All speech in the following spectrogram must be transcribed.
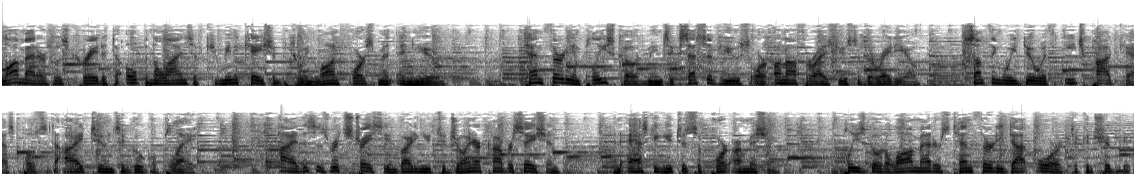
Law Matters was created to open the lines of communication between law enforcement and you. 1030 in Police Code means excessive use or unauthorized use of the radio, something we do with each podcast posted to iTunes and Google Play. Hi, this is Rich Tracy inviting you to join our conversation and asking you to support our mission. Please go to lawmatters1030.org to contribute.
